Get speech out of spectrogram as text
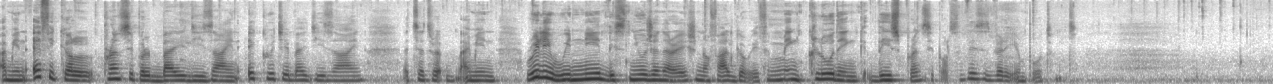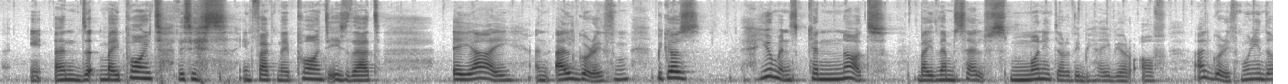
I mean, ethical principle by design, equity by design, etc. I mean, really we need this new generation of algorithm, including these principles. This is very important. And my point, this is in fact my point, is that AI and algorithm, because humans cannot by themselves monitor the behavior of algorithm. We need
